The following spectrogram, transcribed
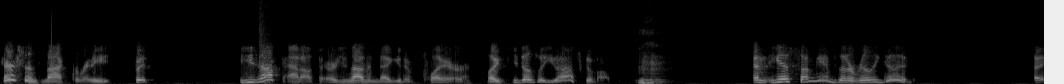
Harrison's not great, but he's not bad out there. He's not a negative player. Like he does what you ask of him, mm-hmm. and he has some games that are really good. I,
